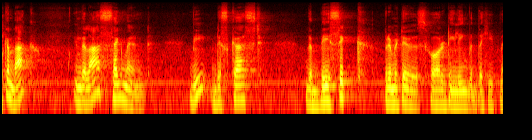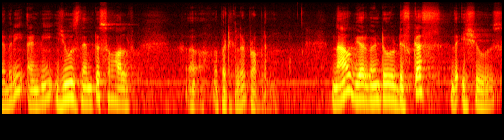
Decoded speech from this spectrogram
Welcome back. In the last segment we discussed the basic primitives for dealing with the heap memory and we use them to solve uh, a particular problem. Now we are going to discuss the issues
